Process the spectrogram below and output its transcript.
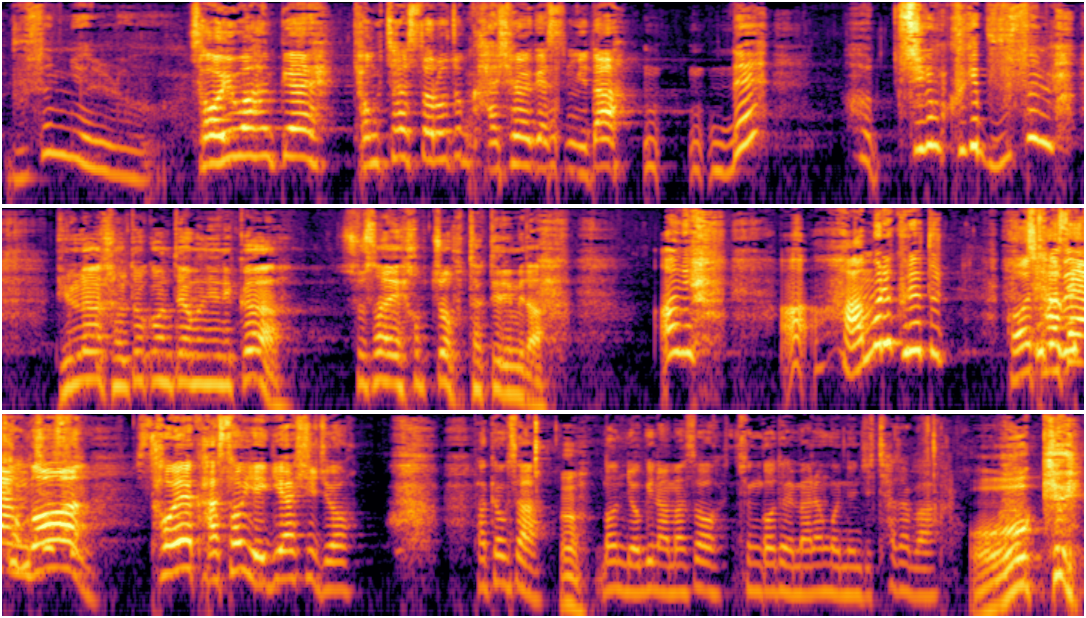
무슨 일로? 저희와 함께 경찰서로 좀 가셔야겠습니다. 네? 어, 지금 그게 무슨... 빌라 절도권 때문이니까 수사에 협조 부탁드립니다. 아니, 아, 아무리 그래도 더 제가 왜 자세한 경찰서- 건 서에 가서 얘기하시죠. 박 형사, 어. 넌 여기 남아서 증거 될 만한 거 있는지 찾아봐. 오케이.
